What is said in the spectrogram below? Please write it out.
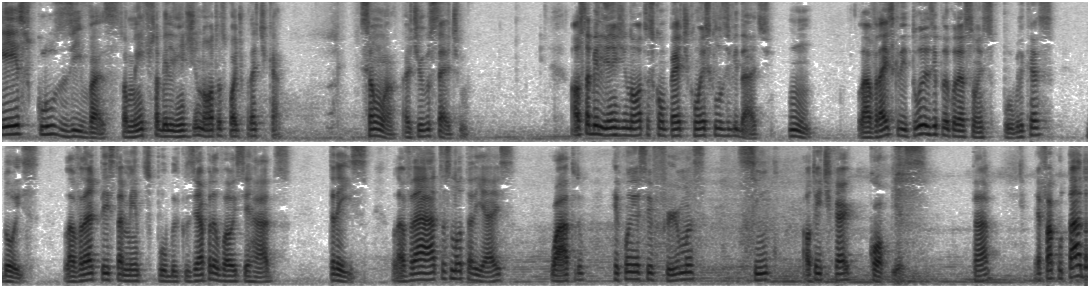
exclusivas. Somente os tabeliões de notas pode praticar. São lá, artigo 7 Aos tabeliões de notas compete com exclusividade. 1. Um, lavrar escrituras e procurações públicas. 2. Lavrar testamentos públicos e aprovar os cerrados. 3. Lavrar atas notariais. 4. Reconhecer firmas 5. Autenticar cópias. Tá? É facultado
